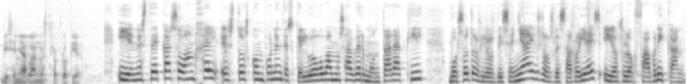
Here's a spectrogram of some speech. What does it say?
diseñar la nuestra propia. Y en este caso, Ángel, estos componentes que luego vamos a ver montar aquí, vosotros los diseñáis, los desarrolláis y os los fabrican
